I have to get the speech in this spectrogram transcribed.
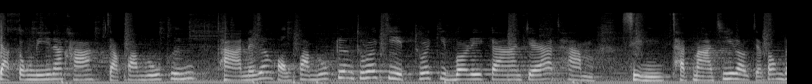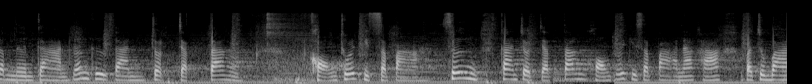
จากตรงนี้นะคะจากความรู้พื้นฐานในเรื่องของความรู้เรื่องธุรกิจ ธุรกิจบริการจริยธรรม สิ่งถัดมาที่เราจะต้องดำเนินการนั่นคือการจดจัดตั้ง ของธุรกิจสปา ซึ่งการจดจัดตั้งของธุรกิจสปานะคะ ปัจจุบัน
